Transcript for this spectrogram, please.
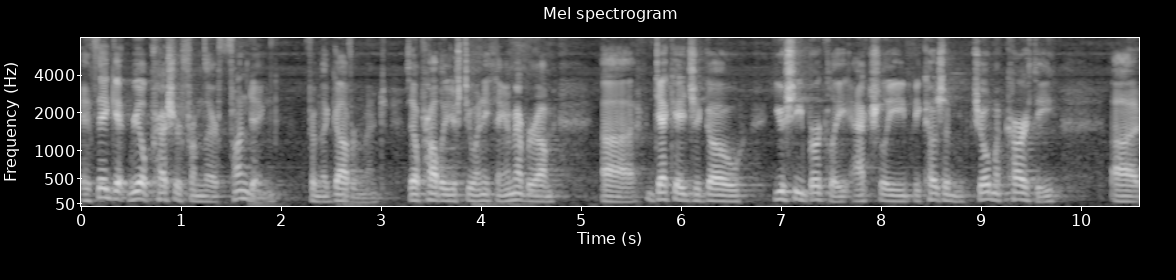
if they get real pressure from their funding from the government, they'll probably just do anything. I remember um, uh, decades ago, UC Berkeley actually, because of Joe McCarthy, uh,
